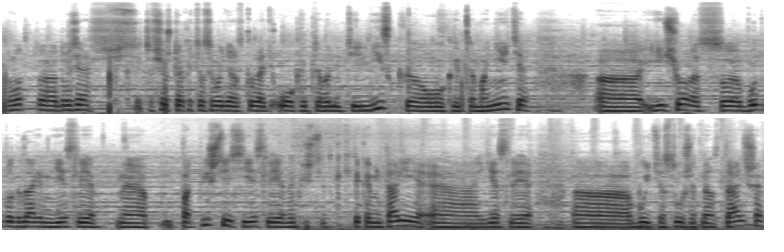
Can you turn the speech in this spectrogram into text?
Вот, э, друзья, это все, что я хотел сегодня рассказать о криптовалюте Лиск, о криптомонете. Э, Еще раз э, буду благодарен, если подпишитесь, если напишите какие-то комментарии, если будете слушать нас дальше.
